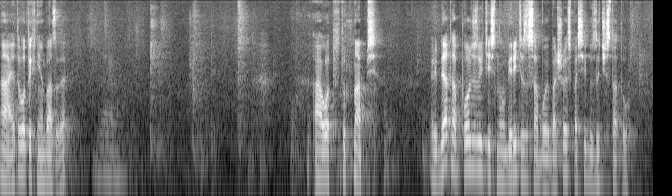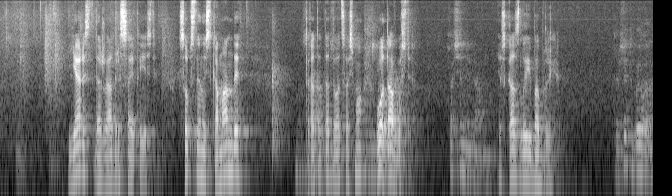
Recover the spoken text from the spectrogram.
А, это вот ихняя база? Да. А вот тут надпись. Ребята, пользуйтесь, но уберите за собой. Большое спасибо за чистоту. Ярость, даже адрес сайта есть. Собственность команды. Тра-та-та, 28. Вот август. Совсем недавно. СК «Злые бобры». То есть это было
